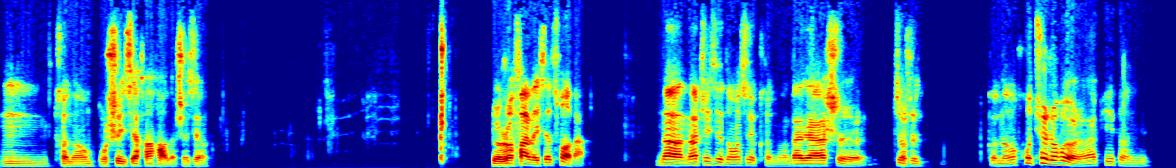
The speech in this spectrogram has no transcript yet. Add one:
嗯，可能不是一些很好的事情，比如说犯了一些错吧，那那这些东西可能大家是就是可能会确实会有人来批评你，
